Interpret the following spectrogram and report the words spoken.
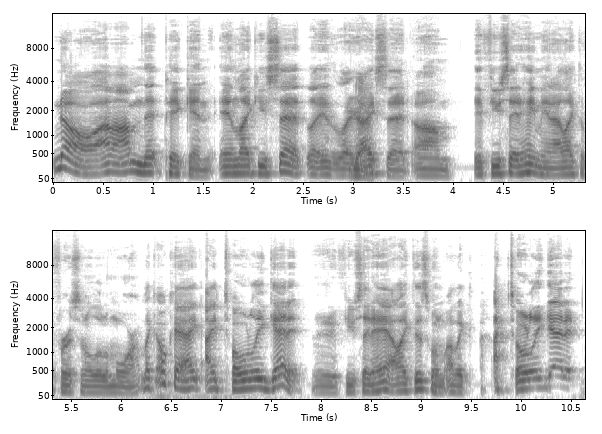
No, I'm nitpicking, and like you said, like, like Yeah. I said, um, if you said, "Hey, man, I like the first one a little more," I'm like, okay, I, I totally get it. And if you said, "Hey, I like this one," I'm like, I totally get it.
